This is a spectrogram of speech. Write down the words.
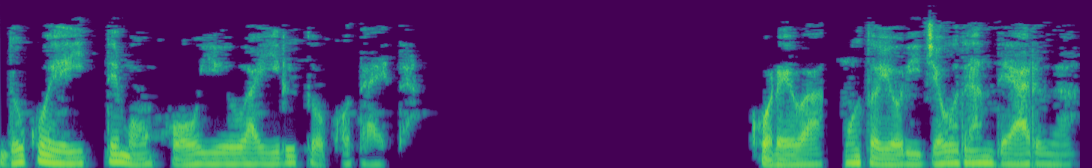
どこへ行っても法友はいると答えた。これは元より冗談であるが、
